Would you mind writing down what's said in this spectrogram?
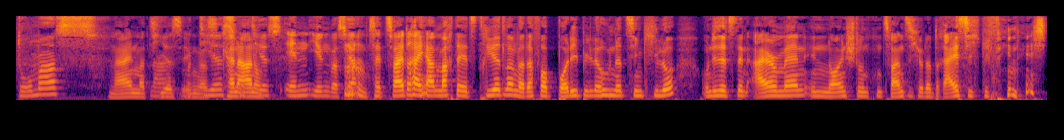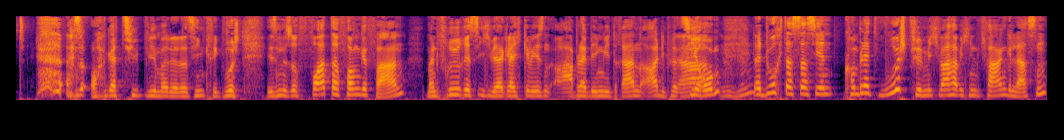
Thomas Nein, Matthias na, irgendwas, Matthias, keine Ahnung. Matthias N irgendwas, ja. Seit zwei, drei Jahren macht er jetzt Triathlon, war davor Bodybuilder 110 Kilo und ist jetzt den Ironman in 9 Stunden 20 oder 30 gefinisht. Also Orga-Typ, wie man der das hinkriegt. Wurscht. Ist mir sofort davon gefahren. Mein früheres Ich wäre gleich gewesen, ah, bleib irgendwie dran, ah, die Platzierung. mhm. Dadurch, dass das hier komplett wurscht für mich war, habe ich ihn fahren gelassen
